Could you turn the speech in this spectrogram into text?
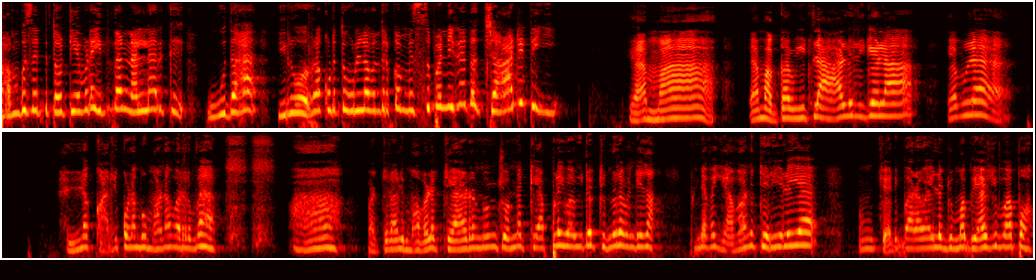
பம்பு செட்டு தொட்டியை விட இதுதான் நல்லா இருக்கு. ஊதா இருபது ரூபா கொடுத்து உள்ள வந்திருக்கோம் மிஸ் பண்ணிடாத சாடிட்டி ஏம்மா ஏம்மா அக்கா வீட்டில் ஆள் இருக்கீங்களா எவ்வளோ? நல்ல கறி குழம்பு மனம் வருவ. ஆ பத்திராளி மவளை தேடணும்னு சொன்ன கேப்பிளை வாங்கிட்ட தின்னுற வேண்டியதான் பின்னவ எவனு தெரியலையே. ம், சரி பரவாயில்ல சும்மா பேசி பார்ப்போம்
